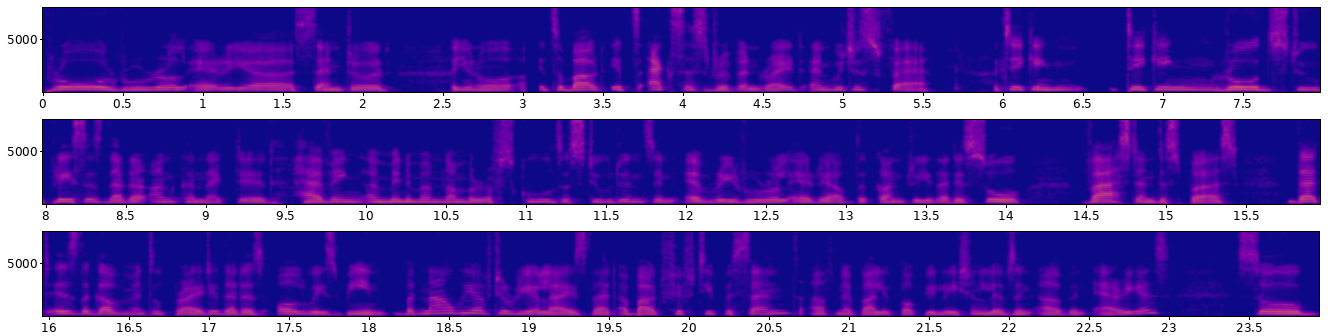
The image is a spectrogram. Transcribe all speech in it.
pro rural area centered. You know it's about it's access driven right? And which is fair taking taking roads to places that are unconnected, having a minimum number of schools or students in every rural area of the country that is so vast and dispersed. That is the governmental priority that has always been. But now we have to realize that about 50% of Nepali population lives in urban areas. So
